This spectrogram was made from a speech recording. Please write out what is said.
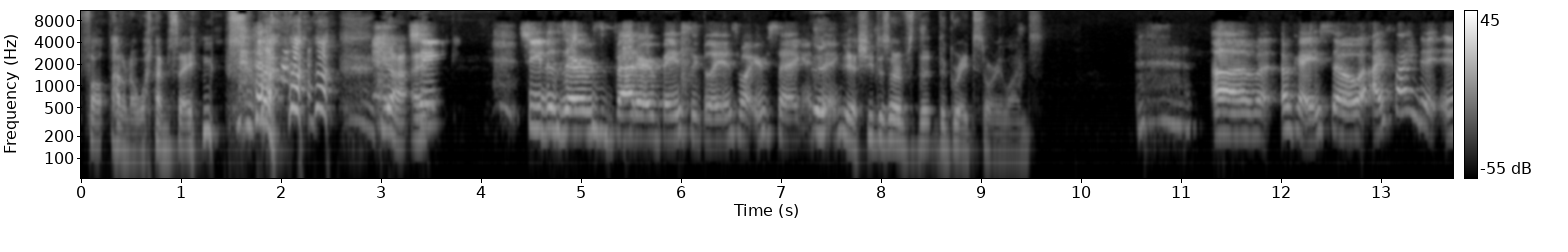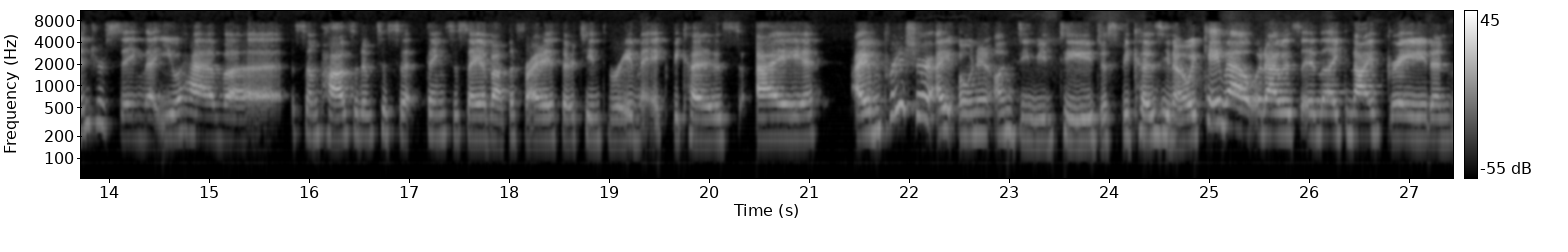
Fall, I don't know what I'm saying. yeah, she I, she deserves better. Basically, is what you're saying. I uh, think. Yeah, she deserves the the great storylines. Um, okay, so I find it interesting that you have uh, some positive to se- things to say about the Friday the Thirteenth remake because I I'm pretty sure I own it on DVD just because, you know, it came out when I was in like ninth grade and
